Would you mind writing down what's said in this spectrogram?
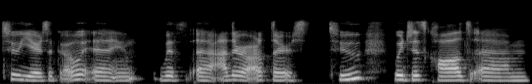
two years ago uh, in, with uh, other authors too, which is called um,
